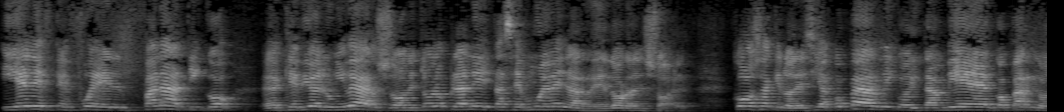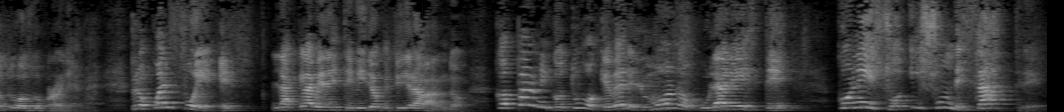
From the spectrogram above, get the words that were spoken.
y él fue el fanático eh, que vio el universo, donde todos los planetas se mueven alrededor del Sol. Cosa que lo decía Copérnico y también Copérnico tuvo su problema. Pero ¿cuál fue la clave de este video que estoy grabando? Copérnico tuvo que ver el monocular este con eso hizo un desastre.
